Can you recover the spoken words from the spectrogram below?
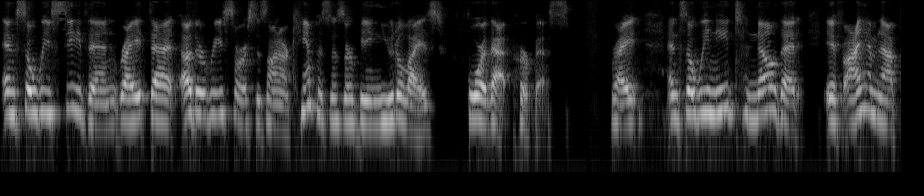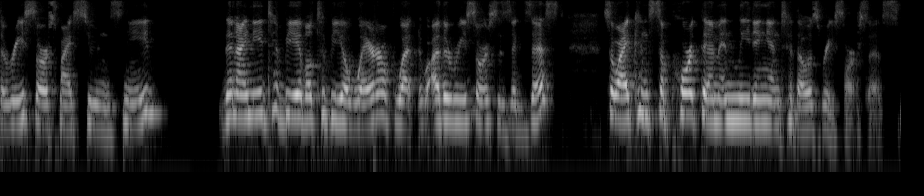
and so we see then right that other resources on our campuses are being utilized for that purpose right? And so we need to know that if i am not the resource my students need then i need to be able to be aware of what other resources exist so i can support them in leading into those resources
